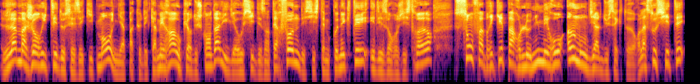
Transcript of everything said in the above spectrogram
La majorité de ces équipements, il n'y a pas que des caméras au cœur du scandale, il y a aussi des interphones, des systèmes connectés et des enregistreurs, sont fabriqués par le numéro 1 mondial du secteur, la société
